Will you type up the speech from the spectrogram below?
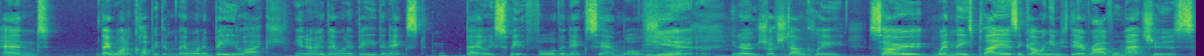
and they want to copy them they want to be like you know they want to be the next bailey smith or the next sam walsh or Yeah. you know, Josh Dunkley. So when these players are going into their rival matches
